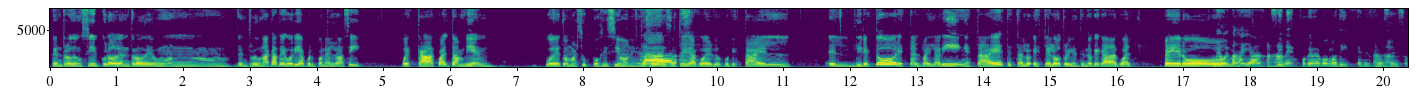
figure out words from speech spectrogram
dentro de un círculo, dentro de un dentro de una categoría, por ponerlo así, pues cada cual también puede tomar sus posiciones. Eso- estoy de acuerdo, porque está el el director, está el bailarín, está este, está el, este el otro, y entiendo que cada cual, pero Me voy más allá, sí, me- porque me pongo deep en el Ajá. proceso.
